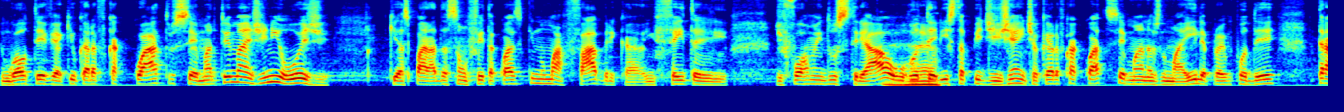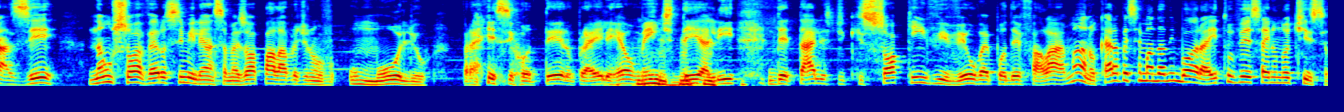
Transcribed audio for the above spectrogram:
Igual teve aqui, o cara fica quatro semanas. Tu imagine hoje que as paradas são feitas quase que numa fábrica, feita de forma industrial. É. O roteirista pedir, gente, eu quero ficar quatro semanas numa ilha para eu poder trazer não só a verossimilhança, mas ó a palavra de novo, um molho para esse roteiro, para ele realmente ter ali detalhes de que só quem viveu vai poder falar. Mano, o cara vai ser mandado embora. Aí tu vê saindo notícia,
